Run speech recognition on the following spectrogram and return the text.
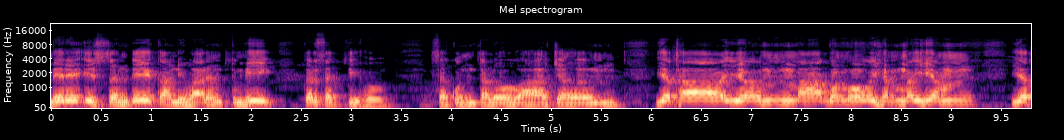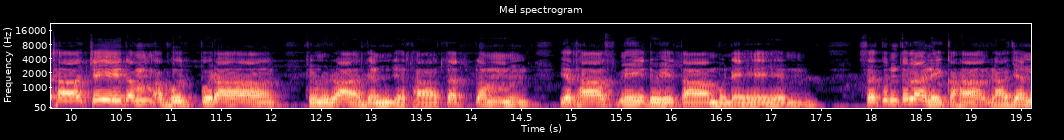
मेरे इस संदेह का निवारण तुम ही कर सकती हो। शकुंतलोवाच यथा यगमो मह्यम। यथा चेदम अभूतपुरा तृणुराजन यथा तत्व यथास्मी दुहिता मुने। शकुंतला ने कहा, राजन,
